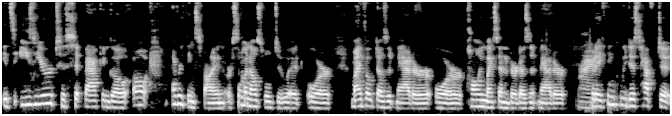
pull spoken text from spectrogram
it's easier to sit back and go, oh, everything's fine, or someone else will do it, or my vote doesn't matter, or calling my senator doesn't matter. Right. But I think we just have to,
